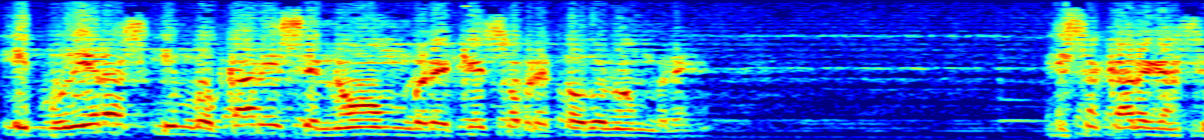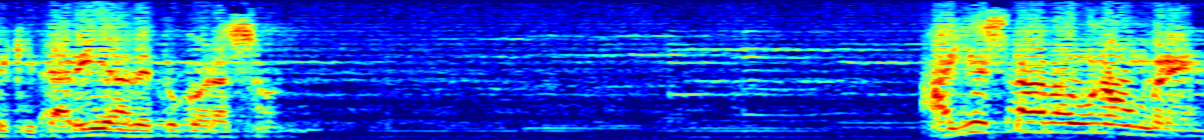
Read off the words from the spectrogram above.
y pudieras invocar ese nombre que es sobre todo nombre, esa carga se quitaría de tu corazón. Ahí estaba un hombre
